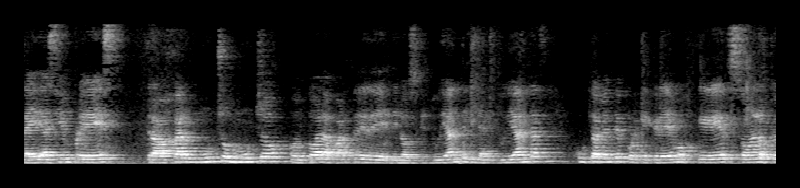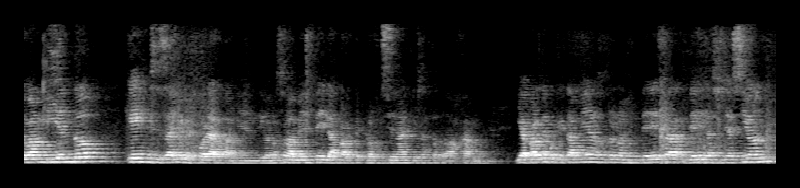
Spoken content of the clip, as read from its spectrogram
la idea siempre es trabajar mucho, mucho con toda la parte de, los estudiantes y las estudiantas, justamente porque creemos que son los que van viendo qué es necesario mejorar también, digo, no solamente la parte profesional que ya está trabajando. Y aparte porque también a nosotros nos interesa desde la asociación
